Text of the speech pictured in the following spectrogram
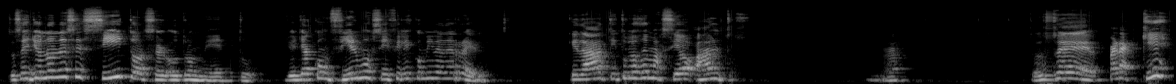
Entonces yo no necesito hacer otro método. Yo ya confirmo sífilis con mi BDRL, que da títulos demasiado altos. Entonces, ¿para qué?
